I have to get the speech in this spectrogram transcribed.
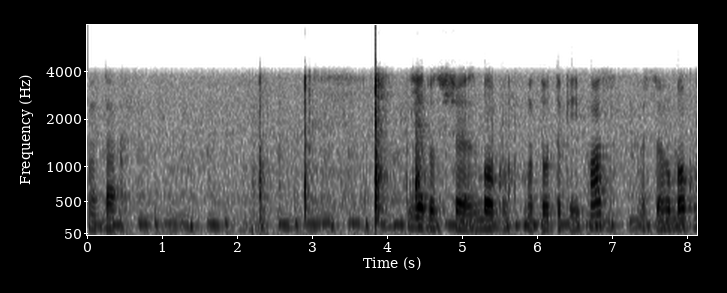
Отак. Є тут ще збоку отут такий паз, ось цього боку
